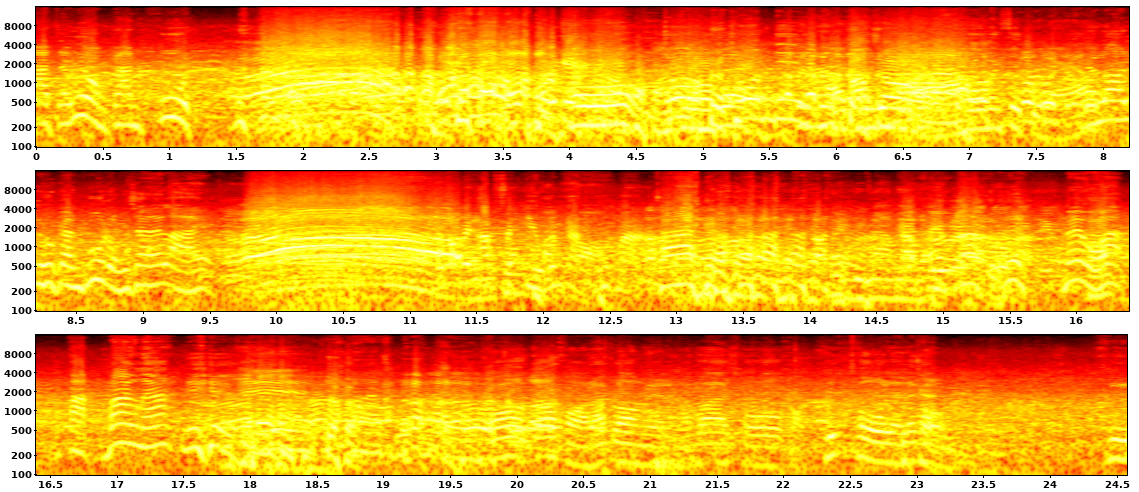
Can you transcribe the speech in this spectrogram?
อาจจะเรื่องของการพูดโอเค โชว์โชว์มันดีอยู่แล้วโชว์โชว์โชว์มันสุดอยู่แล้วเดี๋ยวรอดูการพูดของผู้ชายหลายเราเป็นอัพสกิลเรื่องการพูดมาๆใช่ดูหน้าไม่กับได้ฟิลแล้ว นี่แม่บอกว่าตัดบ้างนะนี่ก็ก็ขอรับรองเลยนะครับว่าโชว์ของทุกโชว์เลยแล้วกัน คือ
